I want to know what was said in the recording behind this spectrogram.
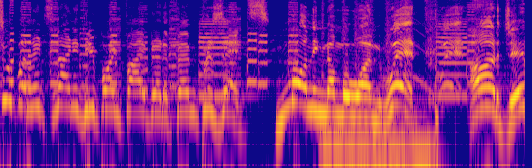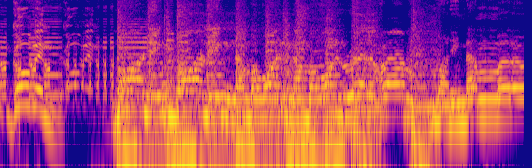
Super hits 93.5 Red FM presents morning number one with RJ Govind Morning, morning, number one, number one, Red FM. Morning, number one, Red.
